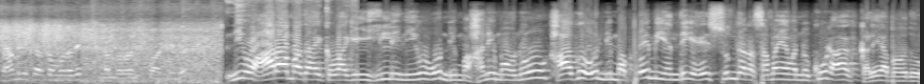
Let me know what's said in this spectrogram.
ಫ್ಯಾಮಿಲಿ ಕರ್ಕೊಂಬರೋದಕ್ಕೆ ನಂಬರ್ ಒನ್ ಸ್ಪಾಟ್ ಇದು. ನೀವು ಆರಾಮದಾಯಕವಾಗಿ ಇಲ್ಲಿ ನೀವು ನಿಮ್ಮ ಹನಿಮೋನು ಹಾಗೂ ನಿಮ್ಮ ಪ್ರೇಮಿಯೊಂದಿಗೆ ಸುಂದರ ಸಮಯವನ್ನು ಕೂಡ ಕಳೆಯಬಹುದು.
